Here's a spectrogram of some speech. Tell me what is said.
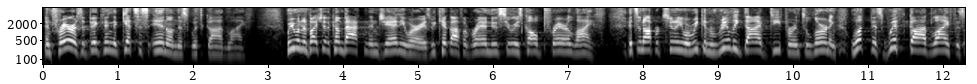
And prayer is a big thing that gets us in on this with God life. We want to invite you to come back in January as we kick off a brand new series called Prayer Life. It's an opportunity where we can really dive deeper into learning what this with God life is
